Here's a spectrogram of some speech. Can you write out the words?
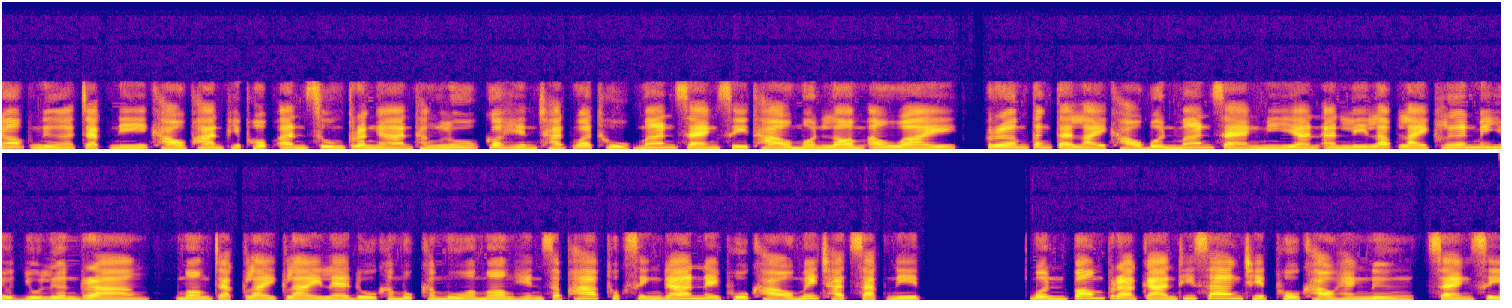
นอกเหนือจากนี้เขาผ่านพิภพอันสูงตระหง่านทั้งลูกก็เห็นชัดว่าถูกม่านแสงสีเทาหม่นล้อมเอาไว้ เริ่มตั้งแต่ไหล่เขาบนม่านแสงมียานอันลี้ลับไหลเคลื่อนไม่หยุดอยู่เลือนราง มองจากไกลๆแลดูขมุกขมัวมองเห็นสภาพทุกสิ่งด้านในภูเขาไม่ชัดสักนิด บนป้อมปราการที่สร้างชิดภูเขาแห่งหนึ่ง แสงสี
